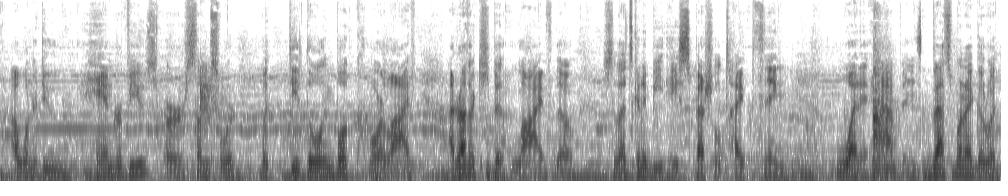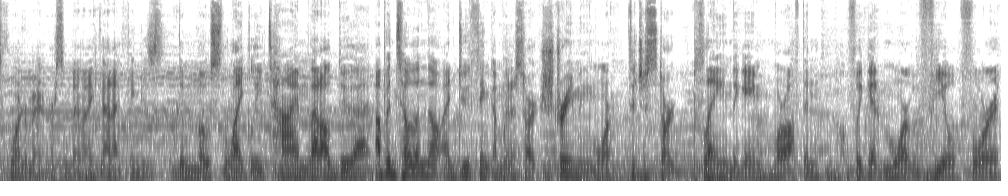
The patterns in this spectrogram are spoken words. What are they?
I want to do hand reviews or some sort with the dueling book or live. I'd rather keep it live though, so that's going to be a special type thing when it happens. That's when I go to a tournament or something like that. I think is the most likely time that I'll do that. Up until then though, I do think I'm going to start streaming more to just start playing the game more often. Hopefully, get more of a feel for it.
